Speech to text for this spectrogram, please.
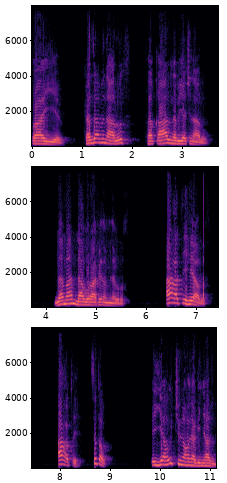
طيب ከዛ ምን አሉት فقال ነብያችን አሉ ለማን ላቡራፊ ነው የሚነግሩት አጥህ ያሉት አጥህ ስጠው እያሁችን አሁን ያገኛትን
